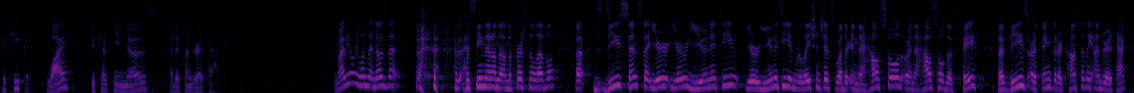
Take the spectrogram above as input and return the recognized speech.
To keep it. Why? Because He knows that it's under attack. Am I the only one that knows that? Has seen that on the, on the personal level? Uh, do you sense that your, your unity, your unity in relationships, whether in the household or in the household of faith, that these are things that are constantly under attack?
